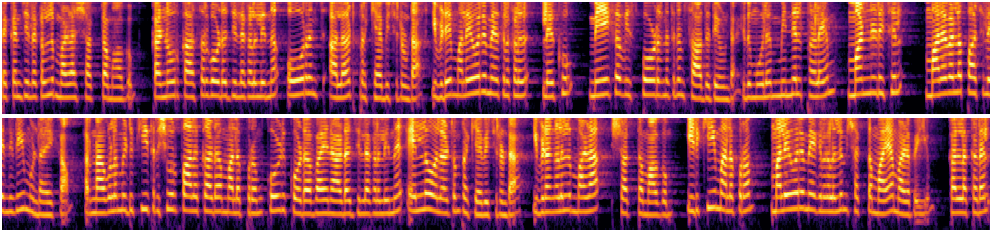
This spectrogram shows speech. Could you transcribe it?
തെക്കൻ ജില്ലകളിൽ മഴ ശക്തമാകും. കണ്ണൂർ കാസർഗോഡ് ജില്ലകളിൽ ഇന്ന് ഓറഞ്ച് അലർട്ട് പ്രഖ്യാപിച്ചിട്ടുണ്ട്. ഇവിടെ മലയോര മേഖലകളിൽ ലഘു മേഘ വിസ്ഫോടനത്തിനും സാധ്യതയുണ്ട്. ഇതുമൂലം മിന്നൽ പ്രളയം മണ്ണിടിച്ചിൽ മലവെള്ളപ്പാച്ചിൽ എന്നിവയും ഉണ്ടായേക്കാം. എറണാകുളം ഇടുക്കി തൃശൂർ പാലക്കാട് മലപ്പുറം കോഴിക്കോട് വയനാട് ജില്ലകളിൽ ഇന്ന് യെല്ലോ അലർട്ടും പ്രഖ്യാപിച്ചിട്ടുണ്ട്. ഇവിടങ്ങളിൽ മഴ ശക്തമാകും. ഇടുക്കി മലപ്പുറം മലയോര മേഖലകളിലും ശക്തമായ മഴ പെയ്യും. കള്ളക്കടൽ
